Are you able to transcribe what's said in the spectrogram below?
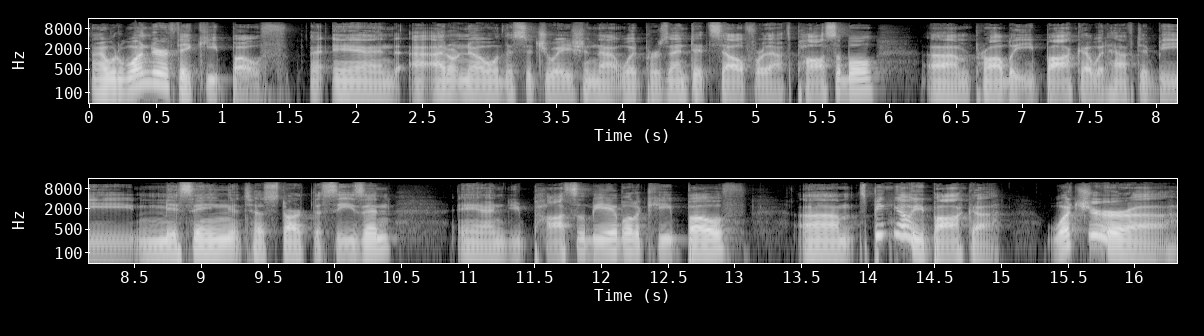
I would wonder if they keep both and I don't know the situation that would present itself where that's possible. Um, probably Ibaka would have to be missing to start the season, and you'd possibly be able to keep both. Um, speaking of Ibaka, what's your uh,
